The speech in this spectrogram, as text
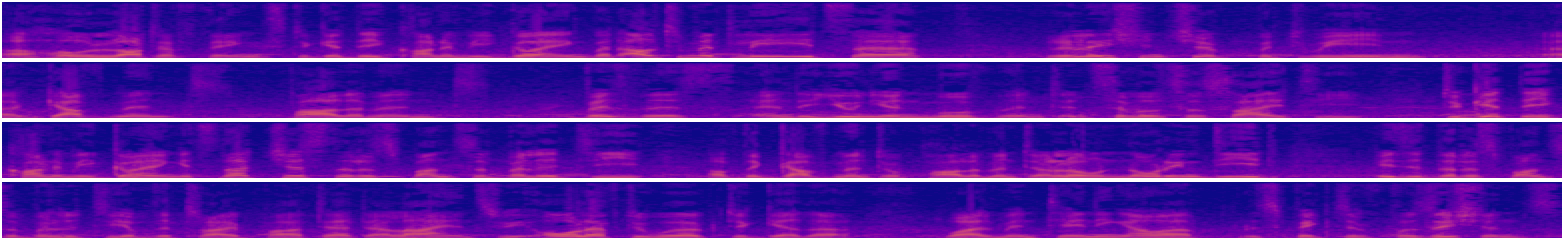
a whole lot of things to get the economy going, but ultimately it's a relationship between uh, government, parliament, business, and the union movement and civil society to get the economy going. It's not just the responsibility of the government or parliament alone, nor indeed is it the responsibility of the tripartite alliance. We all have to work together while maintaining our respective positions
